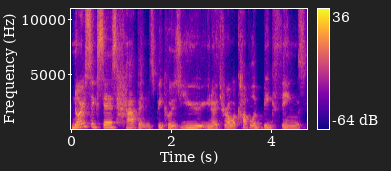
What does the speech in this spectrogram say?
no success happens because you you know throw a couple of big things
